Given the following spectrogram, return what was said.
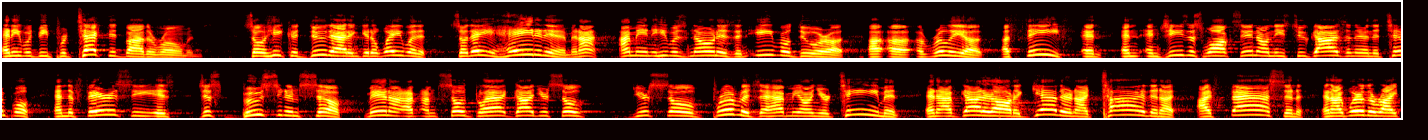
and he would be protected by the Romans. So he could do that and get away with it. So they hated him. And I, I mean, he was known as an evildoer, a, a, a, a really a, a thief. And, and, and Jesus walks in on these two guys, and they're in the temple, and the Pharisee is just boosting himself. Man, I, I'm so glad, God, you're so you're so privileged to have me on your team and, and I've got it all together and I tithe and I, I fast and, and I wear the right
